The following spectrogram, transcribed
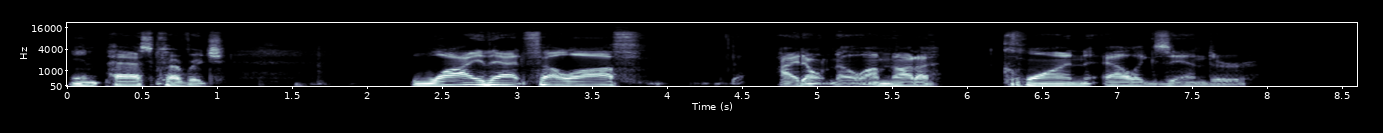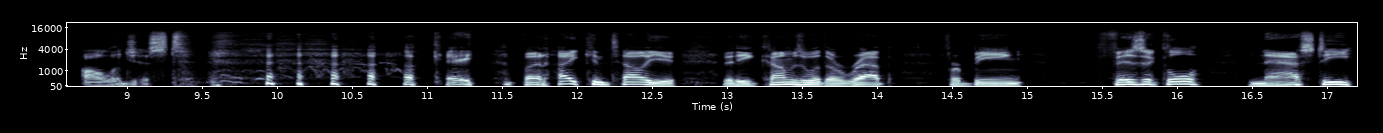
in pass coverage. Why that fell off, I don't know. I'm not a Kwon Alexander ologist. okay. But I can tell you that he comes with a rep for being physical, nasty,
